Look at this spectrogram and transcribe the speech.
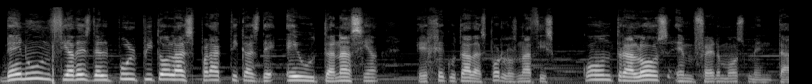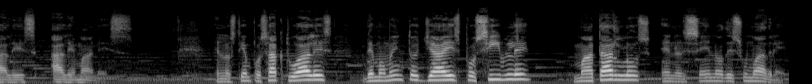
denuncia desde el púlpito las prácticas de eutanasia ejecutadas por los nazis contra los enfermos mentales alemanes. En los tiempos actuales, de momento ya es posible matarlos en el seno de su madre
